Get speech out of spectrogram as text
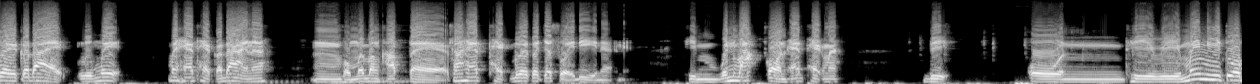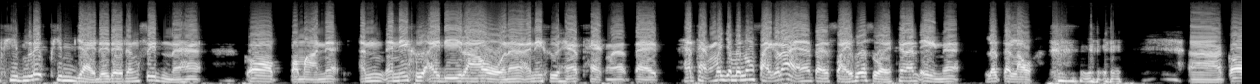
ด้วยก็ได้ หรือไม่ไม่แฮชแท็กก็ได้นะ อืม ผมไม่บังคับ แต่ถ้าแฮชแท็กด้วยก็จะสวยดีเนี่ยเนี่ยพิมพ์เว้นวรรคก่อนแฮชแท็กนะดิโอนทีวีไม่มีตัวพิมพ์เล็กพิมพ์ใหญ่ใดๆทั้งสิ้นนะฮะ ก็ประมาณเนี้ย อันอันนี้คือ ID เรานะ อันนี้คือแฮชแท็กนะ แต่แฮชแท็กไม่จำเป็นต้องใส่ก็ได้นะ แต่ใส่เพื่อสวยแค่นั้นเองนะ แล้วแต่เรา อ่าก็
